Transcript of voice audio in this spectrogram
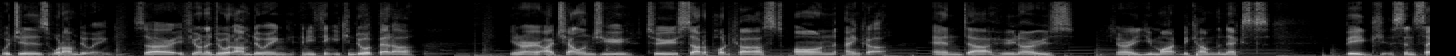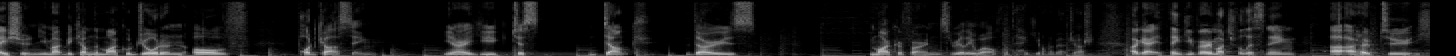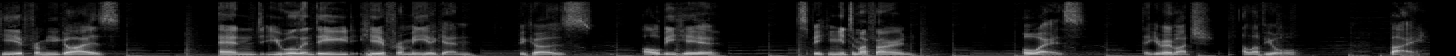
which is what I'm doing. So if you want to do what I'm doing and you think you can do it better, you know, I challenge you to start a podcast on Anchor, and uh, who knows, you know, you might become the next big sensation. You might become the Michael Jordan of podcasting. You know, you just dunk those microphones really well. What the heck are you on about, Josh? Okay, thank you very much for listening. Uh, I hope to hear from you guys, and you will indeed hear from me again because I'll be here speaking into my phone always. Thank you very much. I love you all. Bye.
